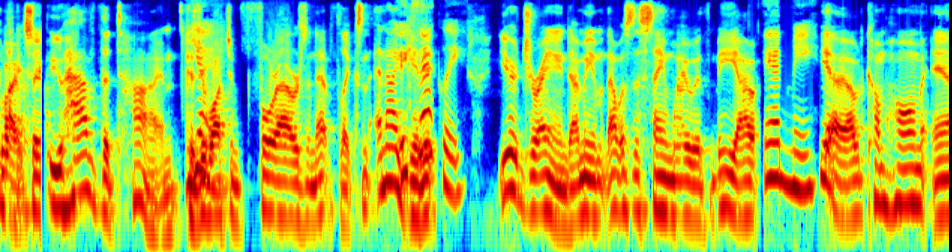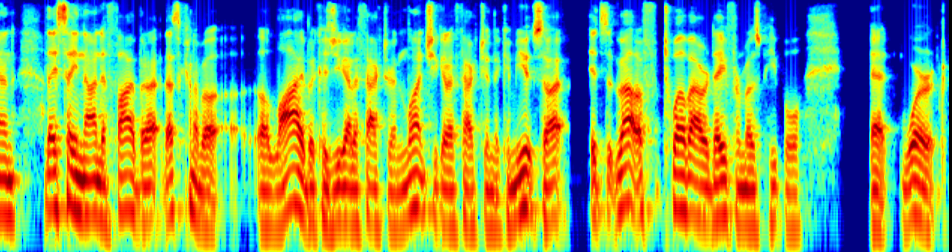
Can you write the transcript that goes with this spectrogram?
Right. So you have the time because Yeah. you're watching four hours of Netflix. And, and I get it. You're drained. I mean, that was the same way with me. I, And me. yeah, I would come home and they say nine to five, but I, that's kind of a, a lie because you got to factor in lunch, you got to factor in the commute. So I, it's about a 12 hour day for most people at work.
